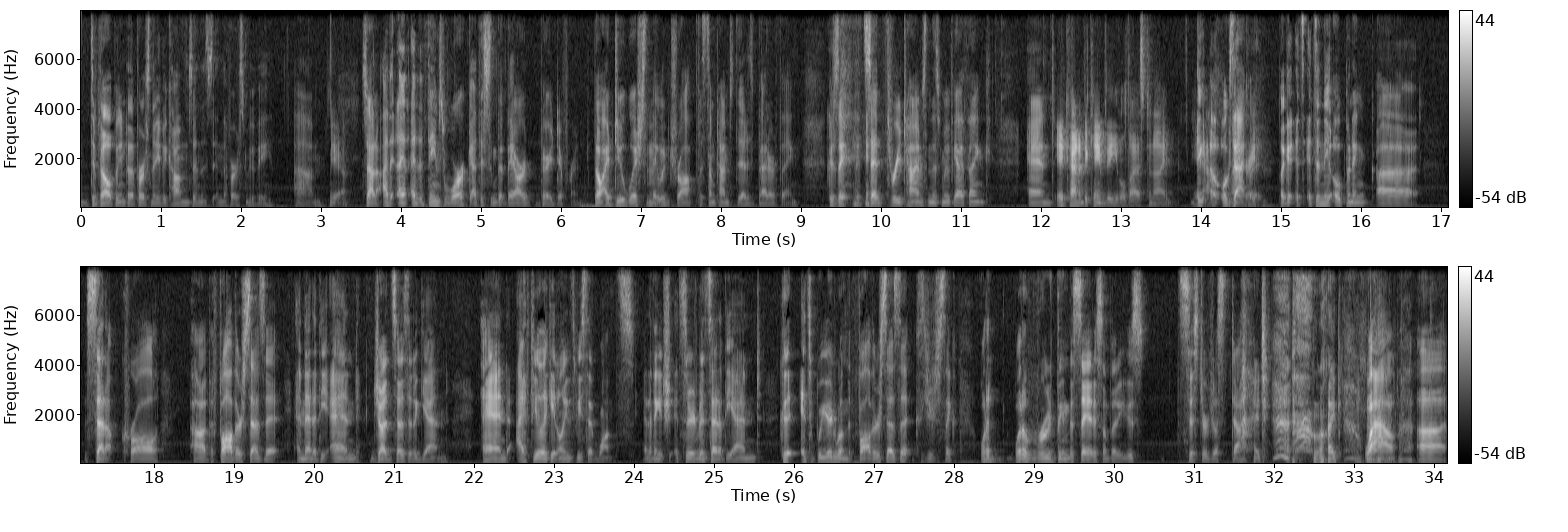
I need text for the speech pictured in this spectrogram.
developing into the person that he becomes in this in the first movie. Um, Yeah. so I don't. I, I, and the themes work. I just think that they are very different. Though I do wish that they would drop the sometimes dead is better thing because they it said three times in this movie, I think, and It kind of became the evil dies tonight. Yeah, oh, I exactly. Like it's it's in the opening uh, setup crawl. Uh, the father says it, and then at the end, Judd says it again. And I feel like it only needs to be said once. And I think it, sh- it should have been said at the end. Because it's weird when the father says it, because you're just like, what a what a rude thing to say to somebody whose sister just died. like, wow. Uh,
